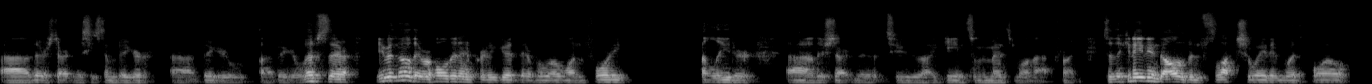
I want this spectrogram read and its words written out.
uh, they're starting to see some bigger, uh, bigger, uh, bigger lifts there. Even though they were holding in pretty good, they're below 140 a liter. Uh, they're starting to, to uh, gain some momentum on that front. So the Canadian dollar has been fluctuating with oil,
